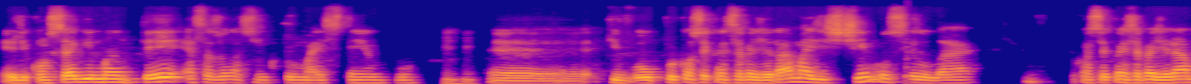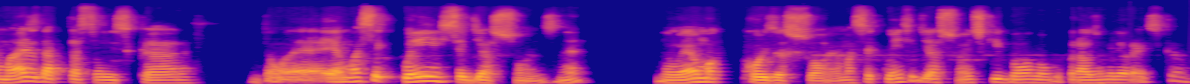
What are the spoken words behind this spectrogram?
ele consegue manter essa zona 5 por mais tempo, uhum. é, que ou, por consequência vai gerar mais estímulo celular, por consequência vai gerar mais adaptação nesse cara. Então é, é uma sequência de ações, né? Não é uma coisa só, é uma sequência de ações que vão a longo prazo melhorar esse cara.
